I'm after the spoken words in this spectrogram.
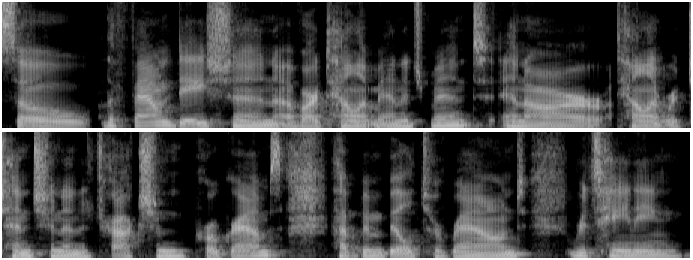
So, the foundation of our talent management and our talent retention and attraction programs have been built around retaining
